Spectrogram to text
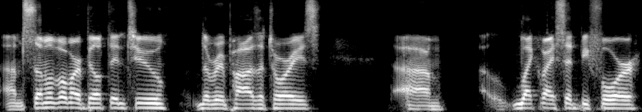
um, some of them are built into the repositories um, like i said before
